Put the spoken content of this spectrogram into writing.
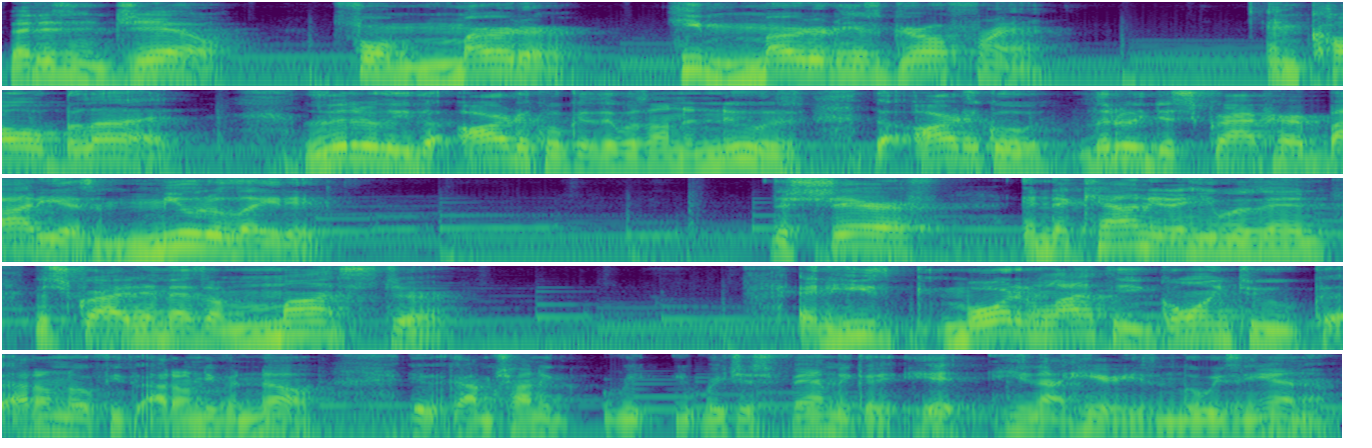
that is in jail for murder he murdered his girlfriend in cold blood. Literally, the article, because it was on the news, the article literally described her body as mutilated. The sheriff in the county that he was in described him as a monster. And he's more than likely going to, I don't know if he's, I don't even know. I'm trying to re- reach his family because he, he's not here. He's in Louisiana.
